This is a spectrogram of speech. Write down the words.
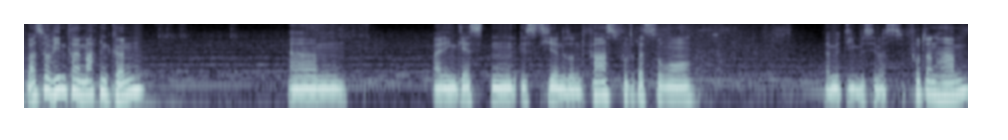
Was wir auf jeden Fall machen können, ähm, bei den Gästen ist hier so ein Fastfood-Restaurant, damit die ein bisschen was zu futtern haben.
